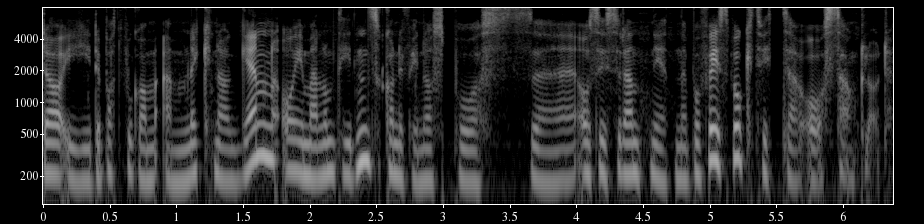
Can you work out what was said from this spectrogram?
dag i debattprogrammet Emneknaggen. Og i mellomtiden så kan du finne oss, på, oss i Studentnyhetene på Facebook, Twitter og Soundcloud.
